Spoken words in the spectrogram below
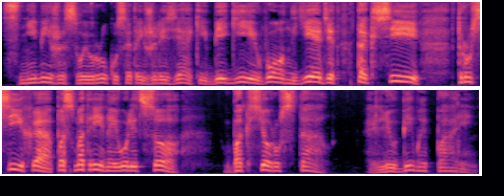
Сними же свою руку с этой железяки, беги, вон едет такси, трусиха, посмотри на его лицо. Боксер устал, любимый парень.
